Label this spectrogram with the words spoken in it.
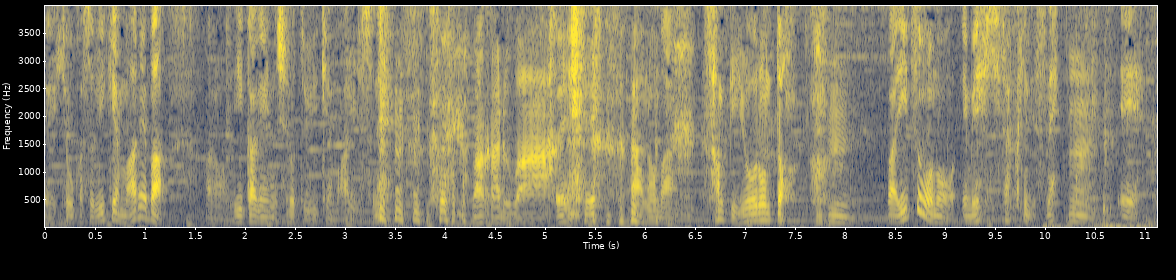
えー評価する意見もあれば、あの、いい加減にしろという意見もありですね。わかるわ。えーあの、まあ、賛否両論と、うん。まあ、いつものエメリッヒ作品ですね。うん。えー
